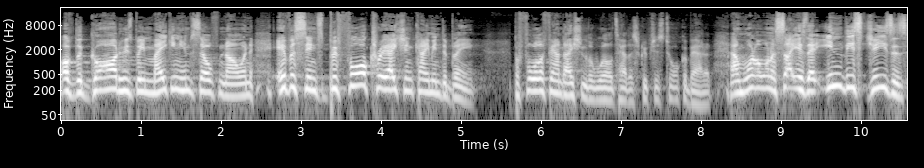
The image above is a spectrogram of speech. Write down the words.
of the God who's been making himself known ever since before creation came into being before the foundation of the world, is how the scriptures talk about it. And what I want to say is that in this Jesus,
